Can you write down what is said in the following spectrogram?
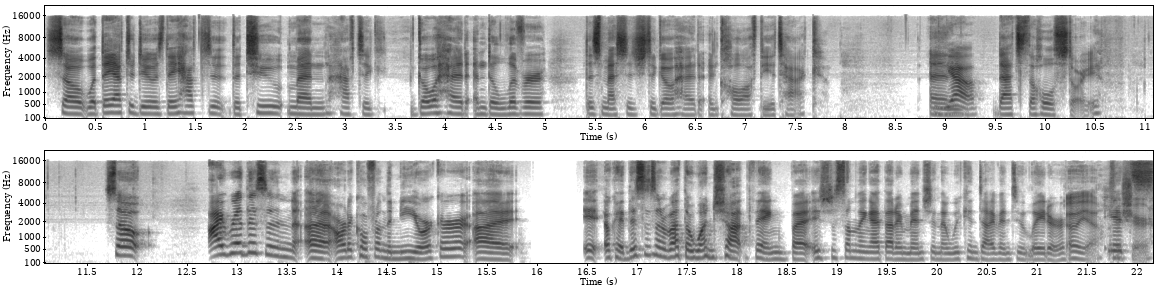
So what they have to do is they have to the two men have to go ahead and deliver this message to go ahead and call off the attack. And Yeah. that's the whole story. So I read this in an article from the New Yorker. Uh, it, okay, this isn't about the one shot thing, but it's just something I thought I mentioned that we can dive into later. Oh yeah, for sure.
